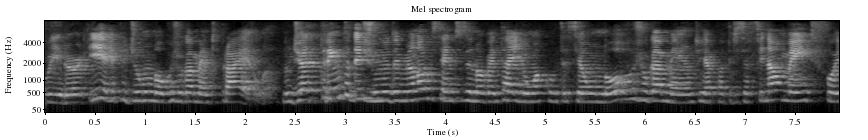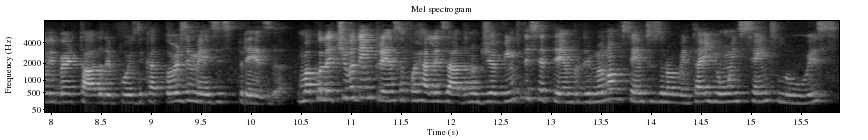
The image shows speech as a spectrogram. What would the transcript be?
Reader, e ele pediu um novo julgamento para ela. No dia 30 de junho de 1991, aconteceu um novo julgamento e a Patrícia finalmente foi libertada depois de 14 meses presa. Uma coletiva de imprensa foi realizada no dia 20 de setembro de 1991 em St. Louis,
